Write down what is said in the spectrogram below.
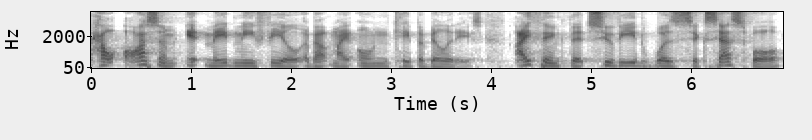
how awesome it made me feel about my own capabilities. I think that sous vide was successful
